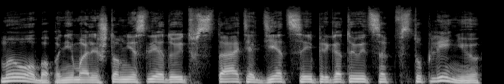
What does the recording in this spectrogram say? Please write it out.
Мы оба понимали, что мне следует встать, одеться и приготовиться к вступлению,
